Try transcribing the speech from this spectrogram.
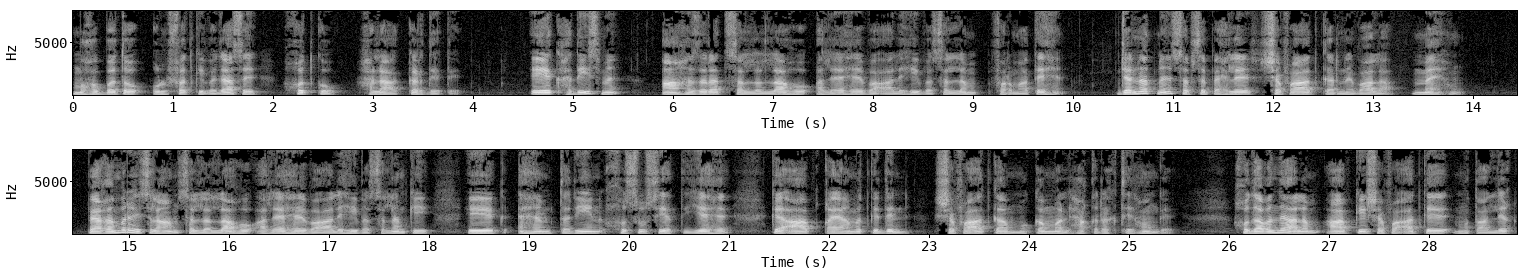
محبت و الفت کی وجہ سے خود کو ہلاک کر دیتے۔ ایک حدیث میں آ حضرت صلی اللہ علیہ و وسلم فرماتے ہیں، جنت میں سب سے پہلے شفاعت کرنے والا میں ہوں۔ پیغمبر اسلام صلی اللہ علیہ و وسلم کی ایک اہم ترین خصوصیت یہ ہے کہ آپ قیامت کے دن شفاعت کا مکمل حق رکھتے ہوں گے۔ خدا بند عالم آپ کی شفاعت کے متعلق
